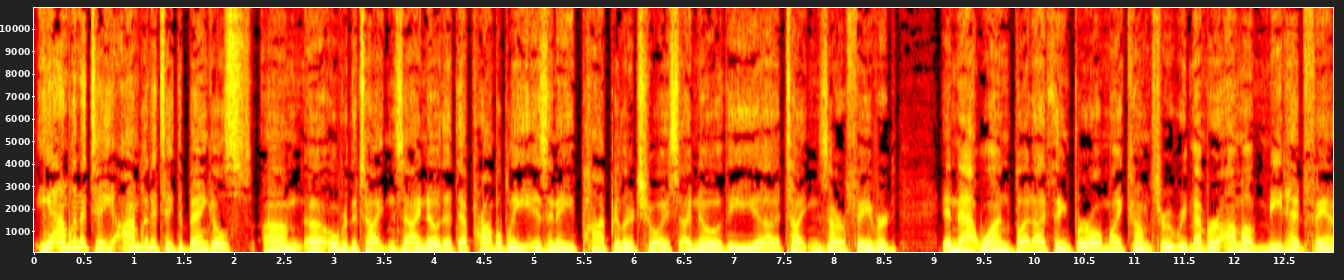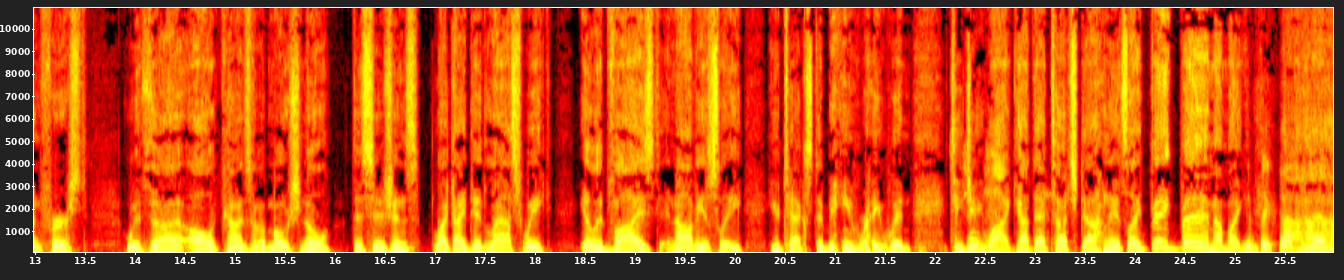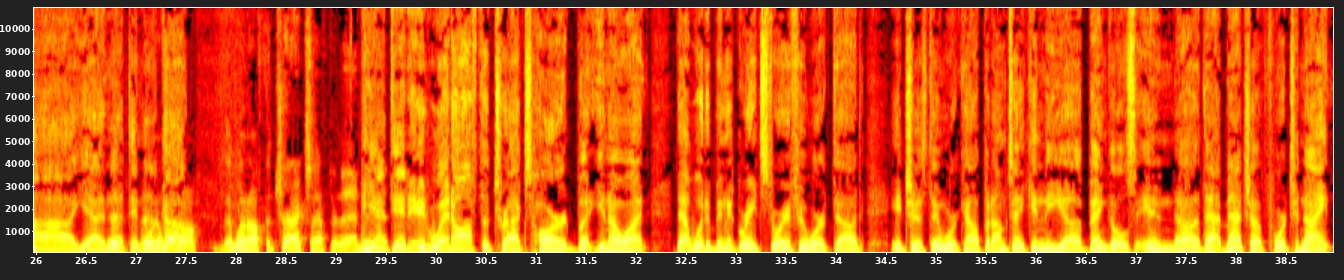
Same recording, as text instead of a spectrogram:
yeah, I'm going to take I'm going to take the Bengals um, uh, over the Titans. I know that that probably isn't a popular choice. I know the uh, Titans are favored in that one, but I think Burrow might come through. Remember, I'm a meathead fan first with uh, all kinds of emotional decisions like I did last week. Ill advised. And obviously, you texted me right when TJ Watt got that touchdown. It's like Big Ben. I'm like, Big Ben. Ha, ha, ha, ha. Yeah, and that didn't work out. Off, it went off the tracks after that. Yeah, it? it did. It went off the tracks hard. But you know what? That would have been a great story if it worked out. It just didn't work out. But I'm taking the uh, Bengals in uh, that matchup for tonight.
